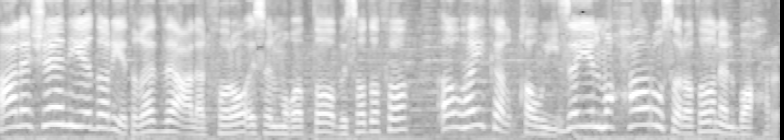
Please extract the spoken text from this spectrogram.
علشان يقدر يتغذى على الفرائس المغطاة بصدفة أو هيكل قوي زي المحار وسرطان البحر.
